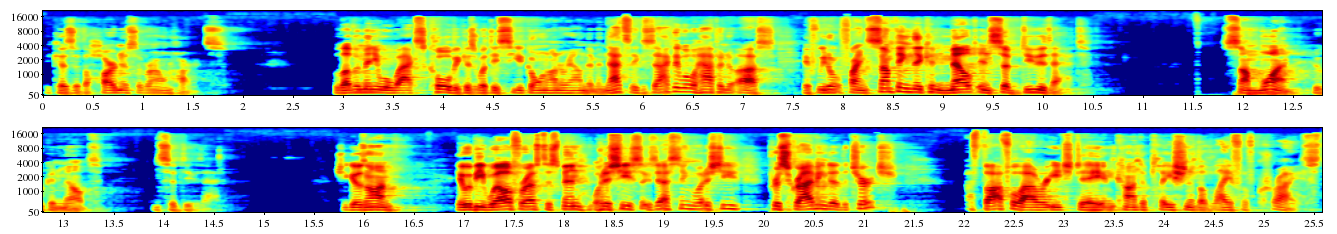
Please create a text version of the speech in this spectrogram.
because of the hardness of our own hearts. The love of many will wax cold because of what they see going on around them. And that's exactly what will happen to us if we don't find something that can melt and subdue that. Someone who can melt and subdue that. She goes on. It would be well for us to spend, what is she suggesting? What is she prescribing to the church? a thoughtful hour each day in contemplation of the life of Christ.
